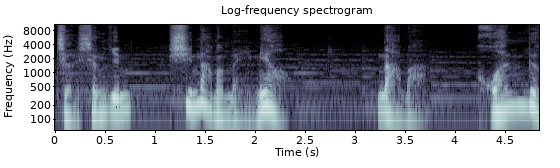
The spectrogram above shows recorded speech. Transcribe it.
这声音是那么美妙。那么欢乐。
